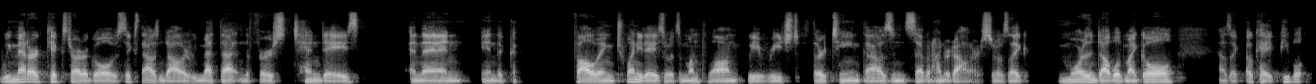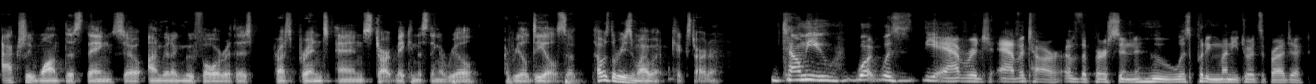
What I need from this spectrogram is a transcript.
we met our Kickstarter goal of $6,000. We met that in the first 10 days. And then in the following 20 days, so it's a month long, we reached $13,700. So it was like more than doubled my goal. I was like, okay, people actually want this thing. So I'm going to move forward with this press print and start making this thing a real, a real deal. So that was the reason why I went Kickstarter. Tell me what was the average avatar of the person who was putting money towards the project?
